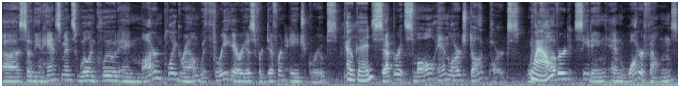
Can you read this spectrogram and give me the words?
Uh, so the enhancements will include a modern playground with three areas for different age groups, Oh, good. separate small and large dog parks with Wow. covered seating and water fountains.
